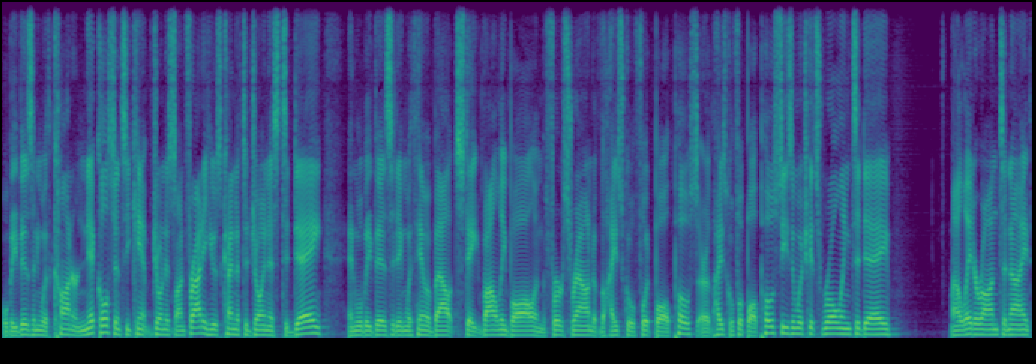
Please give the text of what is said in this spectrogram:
We'll be visiting with Connor Nickel since he can't join us on Friday. He was kind enough to join us today and we'll be visiting with him about state volleyball and the first round of the high school football post or the high school football postseason, which gets rolling today. Uh, later on tonight,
